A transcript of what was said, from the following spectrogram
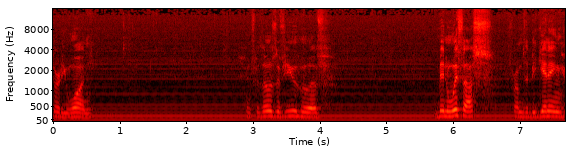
31. And for those of you who have been with us from the beginning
